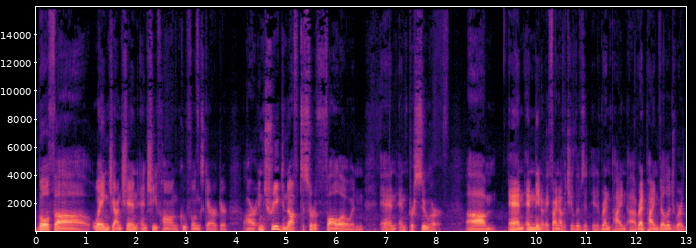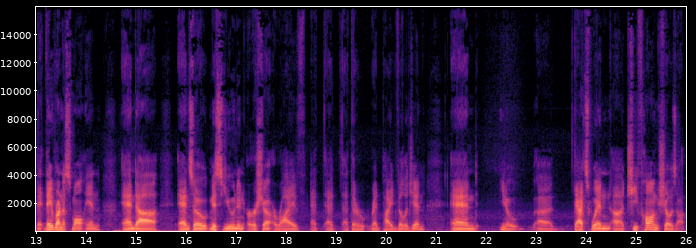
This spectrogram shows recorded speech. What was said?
both uh, Wang Jianxin and Chief Hong, Ku Feng's character, are intrigued enough to sort of follow and and and pursue her. Um, and and you know they find out that she lives at, at Red Pine uh, Red Pine Village where they, they run a small inn, and uh, and so Miss Yoon and Ursha arrive at, at, at their Red Pine Village inn, and you know uh, that's when uh, Chief Hong shows up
